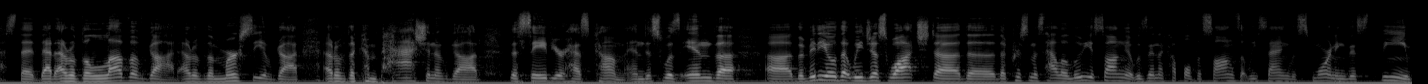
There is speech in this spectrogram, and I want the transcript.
us. That, that out of the love of God, out of the mercy of God, out of the compassion of God, the Savior has come. And this was in the, uh, the video that we just watched, uh, the, the Christmas Hallelujah song. It was in a couple of the songs that we sang this morning, this theme.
